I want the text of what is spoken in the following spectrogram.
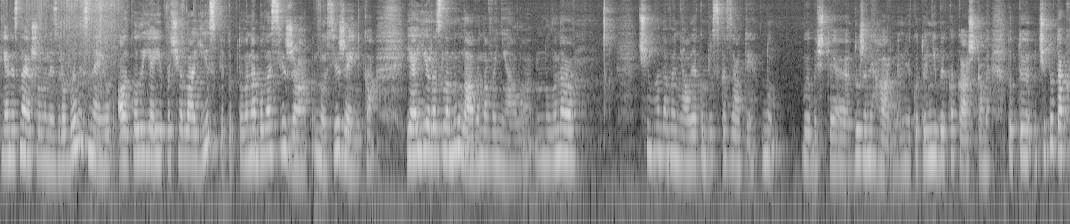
я не знаю, що вони зробили з нею, але коли я її почала їсти, тобто вона була свіжа, ну, свіженька. Я її розламила, вона воняла. Ну, вона Чим вона воняла, як вам розказати? Ну, вибачте, дуже негарним, як ото ніби какашками. Тобто, чи то так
